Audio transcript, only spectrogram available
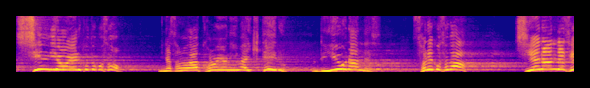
真理を得ることこそ皆様がこの世に今生きている理由なんです。それこそが知恵なんですよ。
